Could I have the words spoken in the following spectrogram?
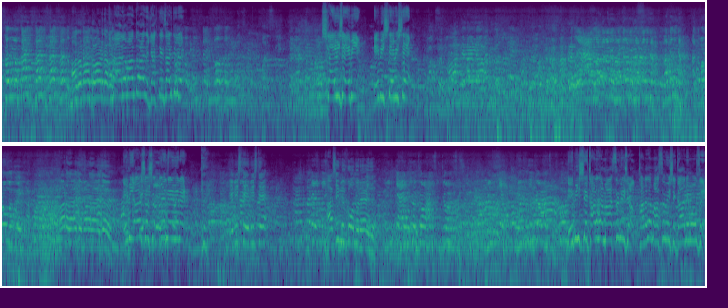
それはサイドサイドサイドサイドアドバントワールだから今アドバントライで逆転されてる。しっかりエビしてエビ。エビしてエビして。まだ大丈夫まだ大丈エビよしよし上ね上ね夫エビしてエビして足抜こうとりあえずエビして体まっすぐにしろ体まっすぐにしてガーデン戻せ身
